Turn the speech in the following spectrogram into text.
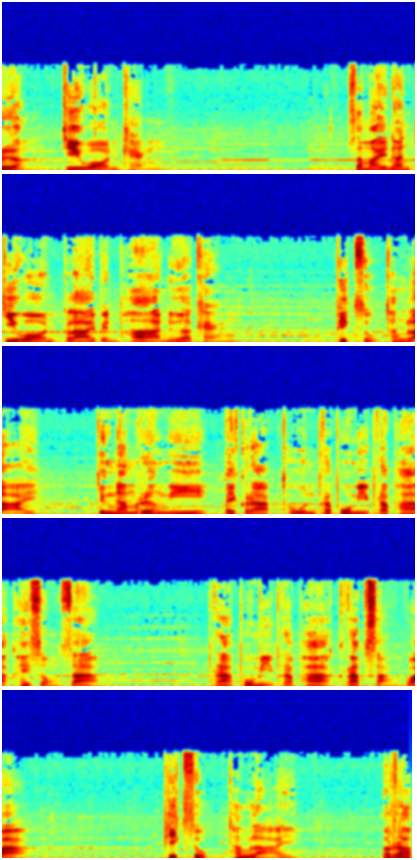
รื่องจีวรแข็ง สมัยนั้นจีวรกลายเป็นผ้าเนื้อแข็ง ภิกษุทั้งหลาย จึงนำเรื่องนี้ไปกราบทูลพระผู้มีพระภาคให้ทรงทราบพพระผู้มีพระภาครับสั่งว่า ภิกษุทั้งหลาย เรา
